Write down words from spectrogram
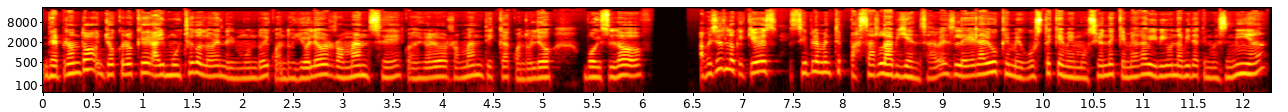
De pronto yo creo que hay mucho dolor en el mundo y cuando yo leo romance, cuando yo leo romántica, cuando leo voice love, a veces lo que quiero es simplemente pasarla bien, ¿sabes? Leer algo que me guste, que me emocione, que me haga vivir una vida que no es mía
